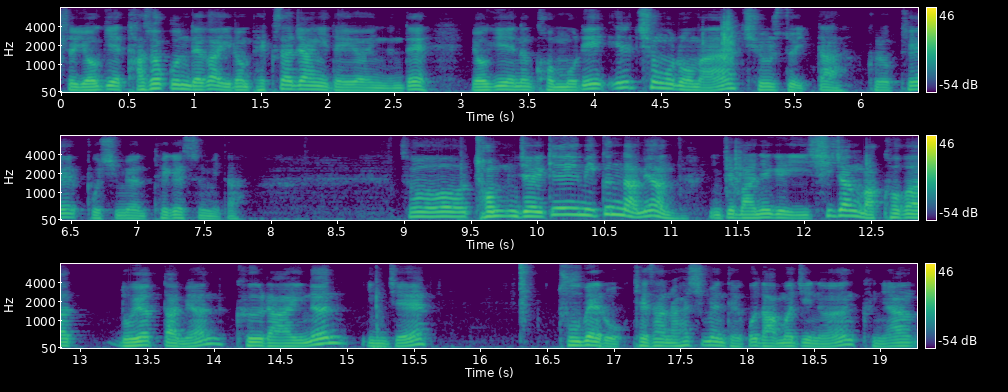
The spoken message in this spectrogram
그래서 여기에 다섯 군데가 이런 백사장이 되어 있는데 여기에는 건물이 1층으로만 지을 수 있다. 그렇게 보시면 되겠습니다. 그래서 점 이제 게임이 끝나면 이제 만약에 이 시작 마커가 놓였다면 그 라인은 이제 두 배로 계산을 하시면 되고 나머지는 그냥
